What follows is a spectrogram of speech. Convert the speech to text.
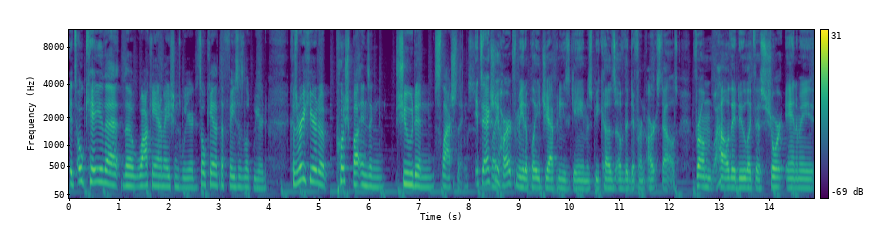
It's okay that the walking animation's weird. It's okay that the faces look weird. Cuz we're here to push buttons and shoot and slash things. It's actually hard for me to play Japanese games because of the different art styles. From how they do like this short anime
